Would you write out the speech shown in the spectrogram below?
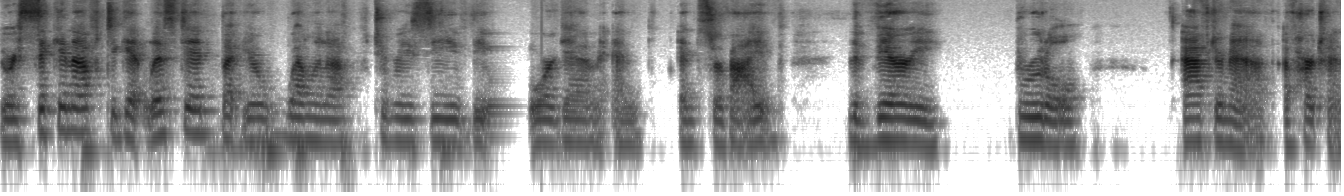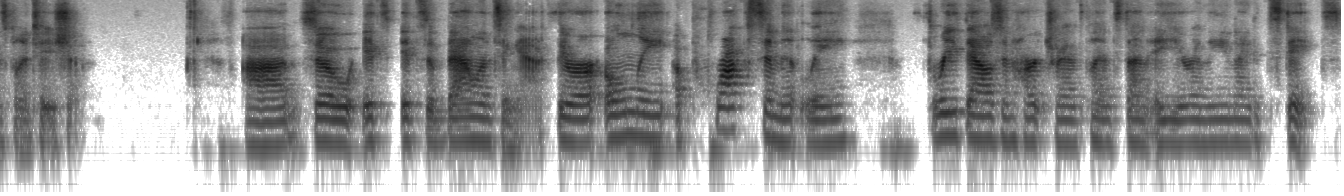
you're sick enough to get listed, but you're well enough to receive the organ and, and survive the very brutal aftermath of heart transplantation. Um, so it's it's a balancing act. There are only approximately 3,000 heart transplants done a year in the United States.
